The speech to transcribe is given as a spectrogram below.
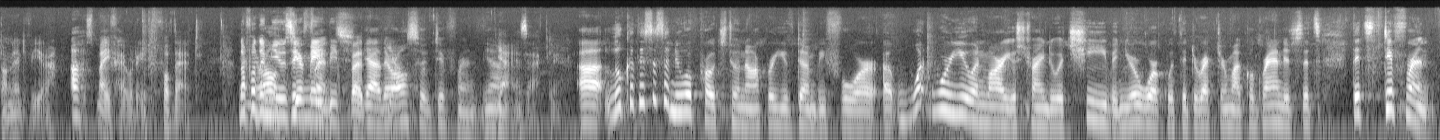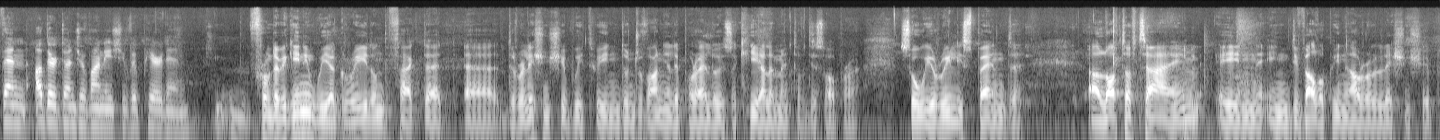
Donna Elvira. Ah. It's my favorite for that. Not for. The music, maybe, but yeah, they're also different. Yeah. yeah, exactly. Uh, Luca, this is a new approach to an opera you've done before. Uh, what were you and Mariusz trying to achieve in your work with the director Michael Grandage that's that's different than other Don Giovanni's you've appeared in? From the beginning, we agreed on the fact that uh, the relationship between Don Giovanni and Leporello is a key element of this opera. So we really spend a lot of time in, in developing our relationship.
